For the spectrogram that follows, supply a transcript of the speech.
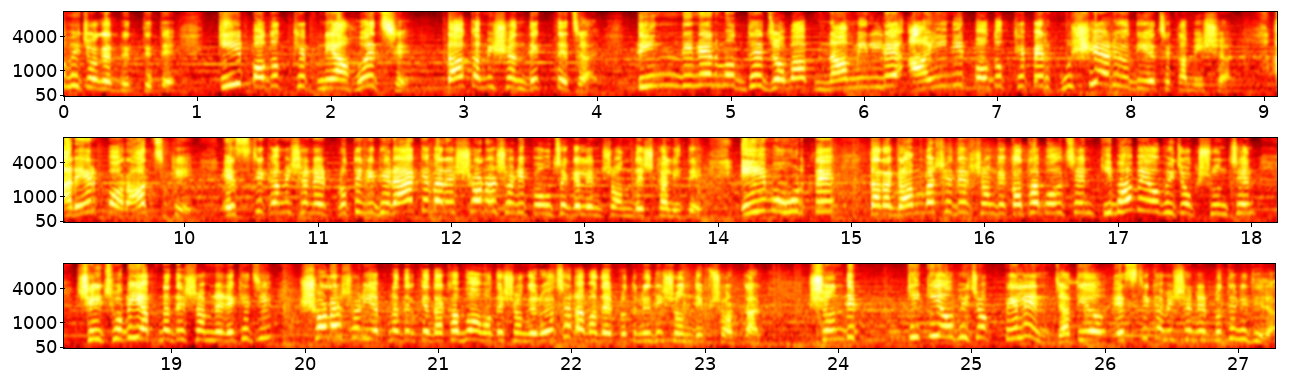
অভিযোগের ভিত্তিতে কি পদক্ষেপ নেওয়া হয়েছে তা কমিশন দেখতে চায়। তিন দিনের মধ্যে জবাব না মিললে আইনি পদক্ষেপের হুঁশিয়ারিও দিয়েছে কমিশন। আর এরপর আজকে এসটি কমিশনের প্রতিনিধিরা একেবারে সরাসরি পৌঁছে গেলেন সন্দেশখালীতে। এই মুহূর্তে তারা গ্রামবাসীদের সঙ্গে কথা বলছেন, কীভাবে অভিযোগ শুনছেন, সেই ছবি আপনাদের সামনে রেখেছি। সরাসরি আপনাদেরকে দেখাবো, আমাদের সঙ্গে রয়েছেন আমাদের প্রতিনিধি সন্দীপ সরকার। সন্দীপ, কি কি অভিযোগ পেলেন জাতীয় এসটি কমিশনের প্রতিনিধিরা?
